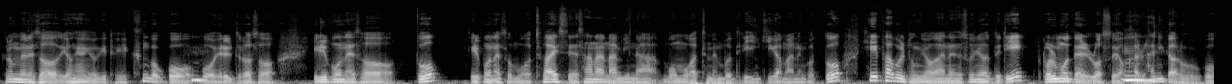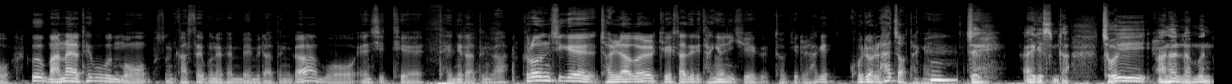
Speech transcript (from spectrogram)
그런 면에서 영향력이 되게 큰 거고 음. 뭐 예를 들어서 일본에서도 일본에서 뭐 트와이스의 사나나 미나 모모 같은 멤버들이 인기가 많은 것도 케이팝을 동경하는 소녀들이 롤모델로서 역할을 음. 하니까 그러고 그 많아요 태국은 뭐 무슨 가세븐의 뱀뱀이라든가 뭐 NCT의 텐이라든가 그런 식의 전략을 기획사들이 당연히 기획 저기를 하게 고려를 하죠 당연히 음. 네, 알겠습니다. 저희 아날람은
